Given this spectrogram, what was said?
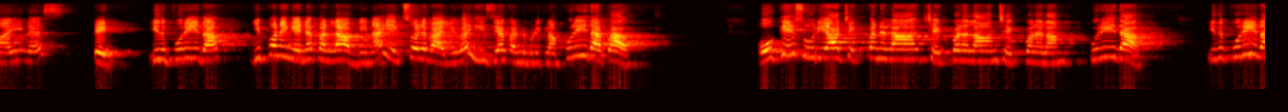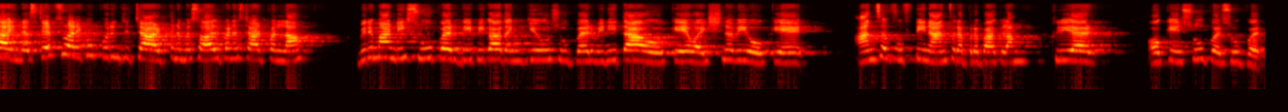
minus ten இது புரியுதா? இப்போ நீங்க என்ன பண்ணலாம் அப்படின்னா எக்ஸோட வேல்யூவை ஈஸியா கண்டுபிடிக்கலாம். புரியுதாப்பா? ஓகே சூர்யா செக் பண்ணலாம். செக் பண்ணலாம். செக் பண்ணலாம். புரியுதா? இது புரியுதா? இந்த ஸ்டெப்ஸ் வரைக்கும் புரிஞ்சிச்சா? அடுத்து நம்ம சால்வ் பண்ண ஸ்டார்ட் பண்ணலாம். Virumandi super Deepika thank you super Vinitha okay Vaishnavi okay answer 15 answer அப்புறம் பார்க்கலாம். கிளியர் ஓகே சூப்பர் சூப்பர்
